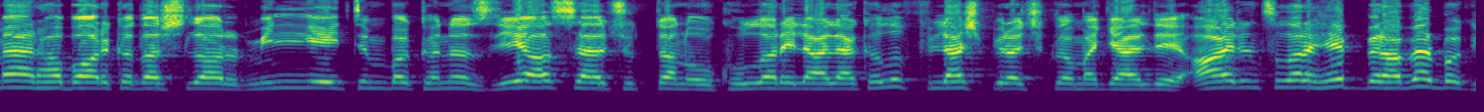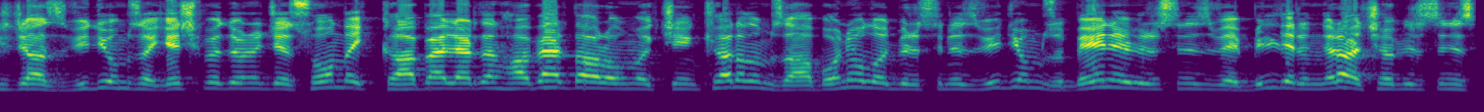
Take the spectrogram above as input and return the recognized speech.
Merhaba arkadaşlar. Milli Eğitim Bakanı Ziya Selçuk'tan okullar ile alakalı flash bir açıklama geldi. Ayrıntılara hep beraber bakacağız. Videomuza geçmeden önce son dakika haberlerden haberdar olmak için kanalımıza abone olabilirsiniz, videomuzu beğenebilirsiniz ve bildirimleri açabilirsiniz.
